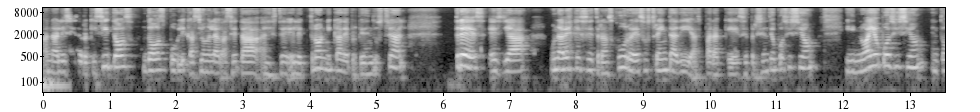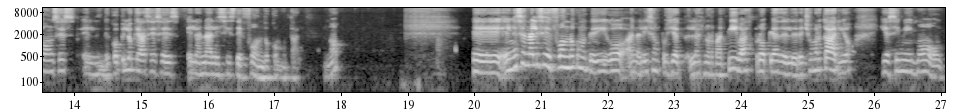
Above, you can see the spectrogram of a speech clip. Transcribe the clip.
análisis de requisitos. Dos, publicación en la Gaceta este, Electrónica de Propiedad Industrial. Tres, es ya una vez que se transcurre esos 30 días para que se presente oposición y no hay oposición, entonces el DECOPI lo que hace es, el análisis de fondo como tal, ¿no? Eh, en ese análisis de fondo, como te digo, analizan pues ya las normativas propias del derecho marcario y asimismo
